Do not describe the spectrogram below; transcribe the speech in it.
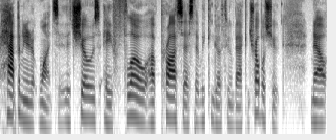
happening at once. It shows a flow of process that we can go through and back and troubleshoot. Now,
